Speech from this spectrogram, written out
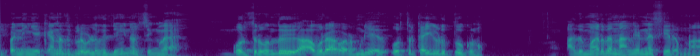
இப்போ நீங்கள் கிணத்துக்குள்ளே விழுந்துட்டீங்கன்னு வச்சுங்களேன் ஒருத்தர் வந்து அவராக வர முடியாது. ஒருத்தர் கையோடு தூக்கணும். அது மாதிரி தான் நாங்கள் என்ன செய்கிறோம்னா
